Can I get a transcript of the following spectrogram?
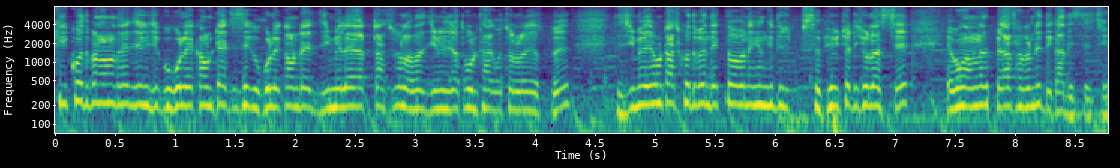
ক্লিক করে দেবেন আমাদের কাছে, যে গুগল অ্যাকাউন্টে আছে, সেই গুগল অ্যাকাউন্টে জিমেলে টাচ চলে আসবে জিমেল যতক্ষণ থাকবে চলে আসবে। তো জিমেলে যখন টাচ করে দেবেন, দেখতে পাবেন এখানে কিন্তু ফিউচারটি চলে আসছে এবং আমাদের প্লাস অ্যাকাউন্টে দেখা দিচ্ছে।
